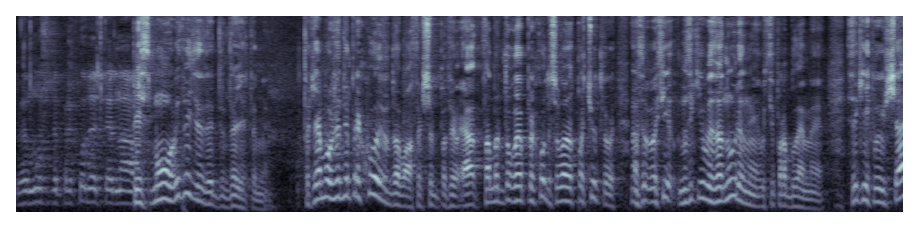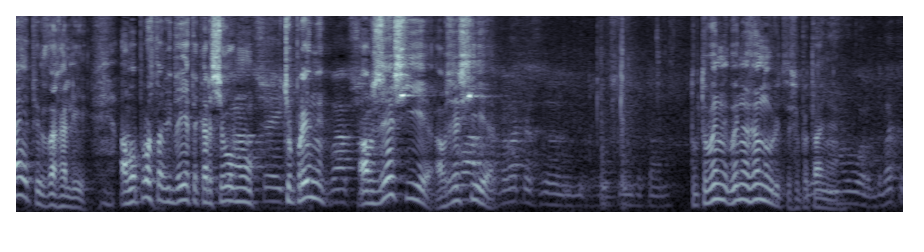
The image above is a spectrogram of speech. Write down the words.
ви можете приходити на Письмо відповіді даєте мені? Так я можу не приходити до вас, якщо потрібно. А саме того я приходжу, щоб вас почути. Наскільки ви занурені у ці проблеми, скільки їх ви вивчаєте взагалі, або просто віддаєте карчовому чуприни. А вже ж є, а вже ж є. Давайте е, питання. Тобто ви, не- ви не занурюєтесь у питання. вам говорю, давайте,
